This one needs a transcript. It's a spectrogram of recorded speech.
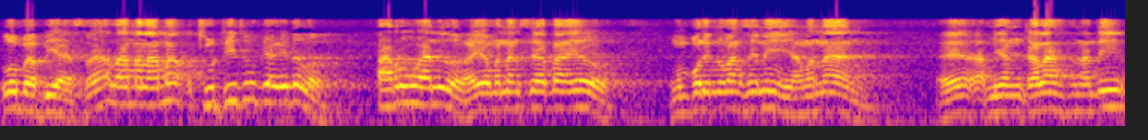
lomba biasa, lama-lama judi juga gitu loh. Taruhan itu, ayo menang siapa ayo. Ngumpulin uang sini yang menang. Eh, yang kalah nanti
